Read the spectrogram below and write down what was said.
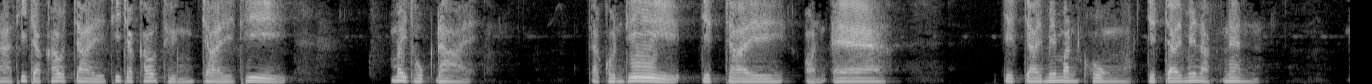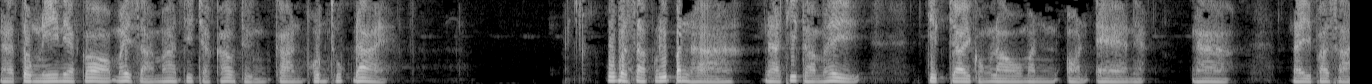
นะที่จะเข้าใจที่จะเข้าถึงใจที่ไม่ทุกข์ได้ แต่คนที่จิตใจอ่อนแอ จิตใจไม่มั่นคง จิตใจไม่หนักแน่นนะตรงนี้เนี่ยก็ไม่สามารถที่จะเข้าถึงการพ้นทุกข์ได้ อุปสรรคหรือปัญหานะที่ทำให้จิตใจของเรามันอ่อนแอเนี่ย นะในภาษา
